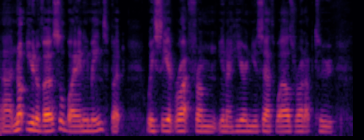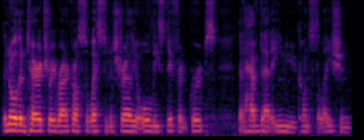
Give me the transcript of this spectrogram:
Uh, not universal by any means, but we see it right from, you know, here in New South Wales right up to the Northern Territory, right across to Western Australia, all these different groups that have that emu constellation.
